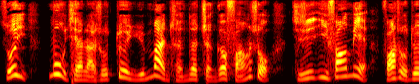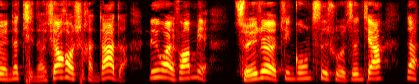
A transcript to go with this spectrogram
所以目前来说，对于曼城的整个防守，其实一方面防守队员的体能消耗是很大的，另外一方面，随着进攻次数的增加，那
